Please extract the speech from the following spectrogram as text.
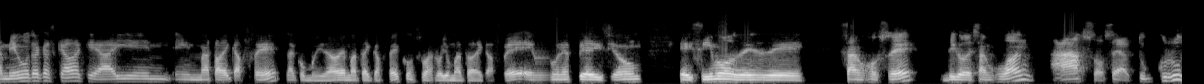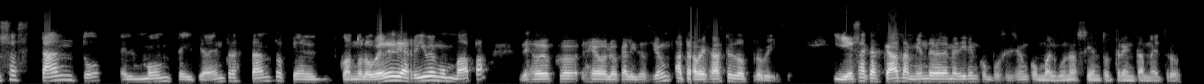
también otra cascada que hay en, Mata de Café, la comunidad de Mata de Café con su arroyo Mata de Café. Es una expedición que hicimos desde San José, digo, de San Juan a Aso. O sea, tú cruzas tanto el monte y te adentras tanto que cuando lo ves desde arriba en un mapa de geo- geolocalización, atravesaste dos provincias. Y esa cascada también debe de medir en composición como algunos 130 metros.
